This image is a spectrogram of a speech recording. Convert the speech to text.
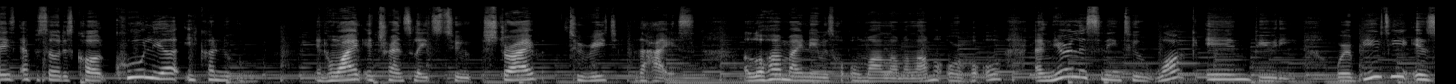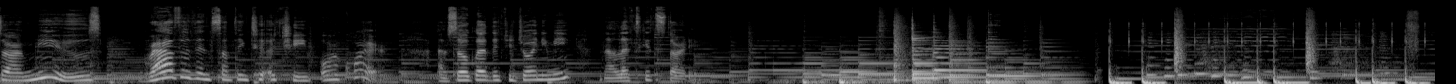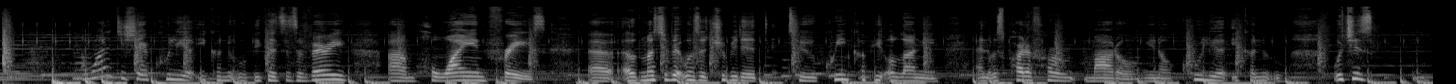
Today's episode is called Kulia Ikanu'u. In Hawaiian, it translates to strive to reach the highest. Aloha, my name is Ho'omalamalama or Ho'o, and you're listening to Walk in Beauty, where beauty is our muse rather than something to achieve or acquire. I'm so glad that you're joining me. Now let's get started. Share kulia ikanu'u because it's a very um, Hawaiian phrase. Uh, uh, much of it was attributed to Queen Kapi'olani, and it was part of her motto, you know, kulia ikanu'u, which is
